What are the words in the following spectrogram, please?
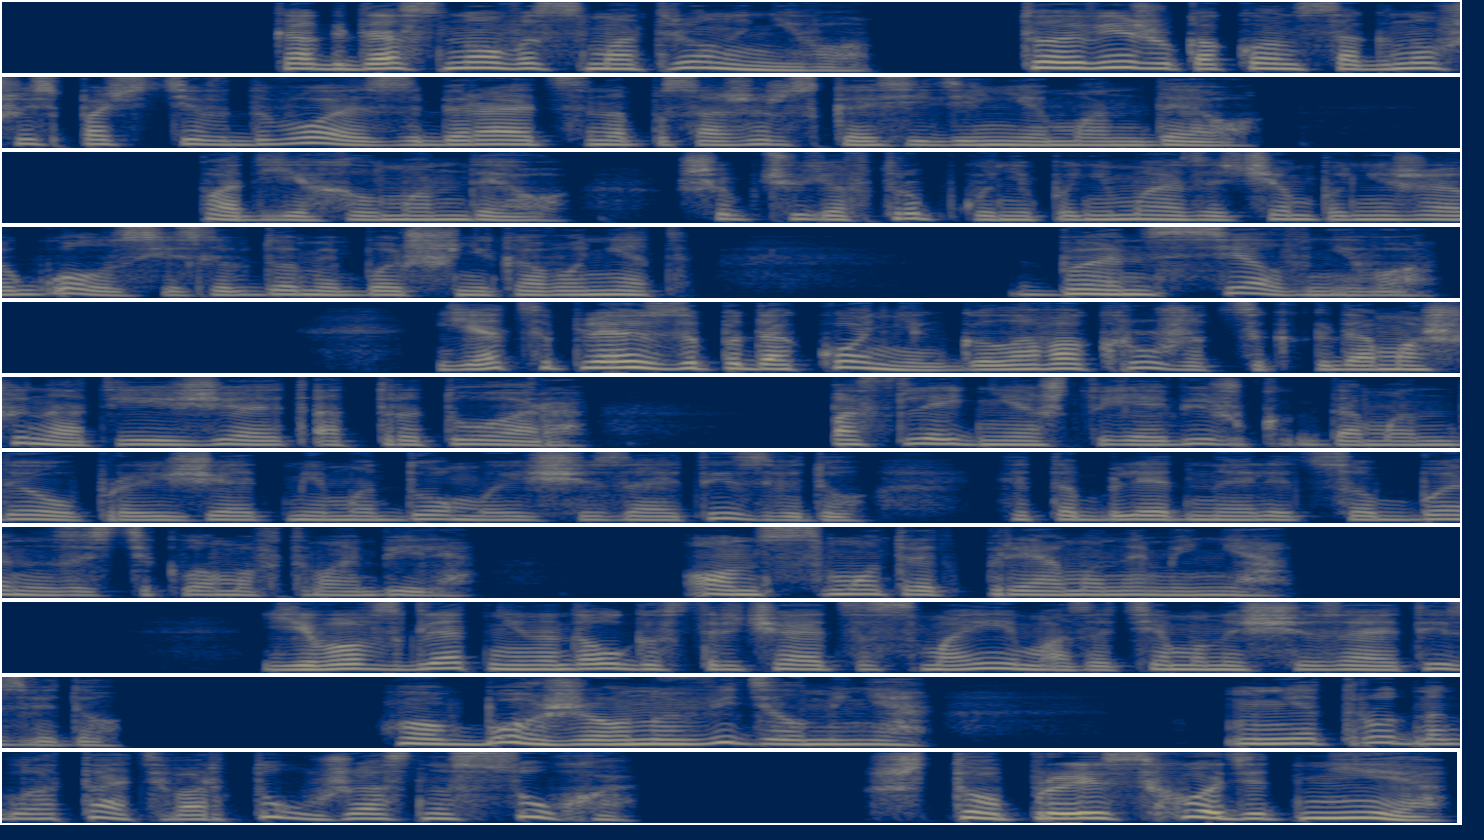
Когда снова смотрю на него, то вижу, как он, согнувшись почти вдвое, забирается на пассажирское сиденье Мандео. Подъехал Мандео. Шепчу я в трубку, не понимая, зачем понижаю голос, если в доме больше никого нет. Бен сел в него. Я цепляюсь за подоконник, голова кружится, когда машина отъезжает от тротуара. Последнее, что я вижу, когда Мандео проезжает мимо дома и исчезает из виду, это бледное лицо Бена за стеклом автомобиля. Он смотрит прямо на меня. Его взгляд ненадолго встречается с моим, а затем он исчезает из виду. О, боже, он увидел меня. Мне трудно глотать, во рту ужасно сухо. Что происходит, не?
